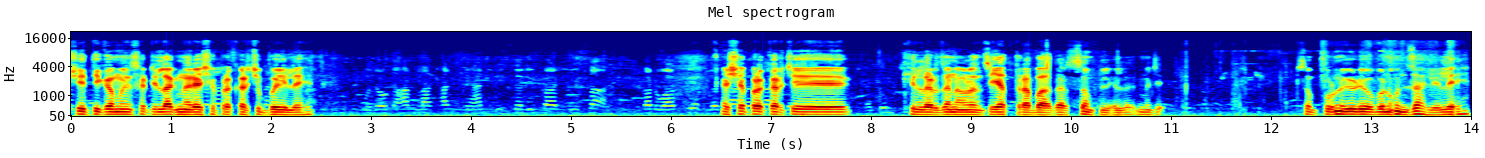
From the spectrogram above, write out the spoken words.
शेती कामासाठी लागणारे अशा प्रकारचे बैल आहेत. अशा प्रकारचे खिल्लार जनावरांचं यात्रा बाजार संपलेलं. म्हणजे संपूर्ण व्हिडिओ बनवून झालेलं आहे.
